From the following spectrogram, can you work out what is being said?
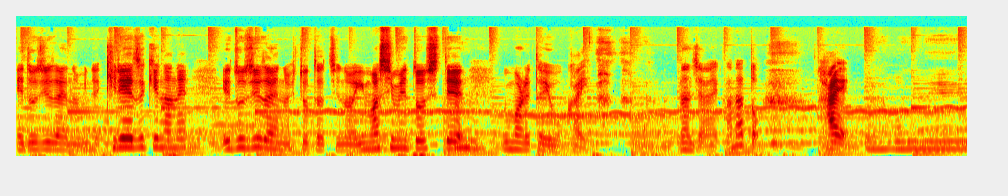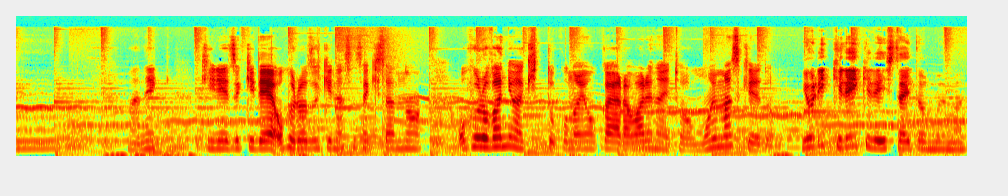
江戸時代のみんな綺麗好きなね江戸時代の人たちの戒めとしてうん。生まれた妖怪なんじゃないかなと。はい。なるほどね。まあね綺麗好きでお風呂好きな佐々木さんのお風呂場にはきっとこの妖怪現れないとは思いますけれども。よりキレイキレイしたいと思いま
